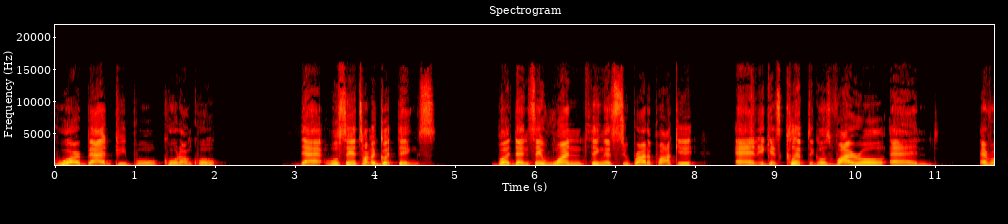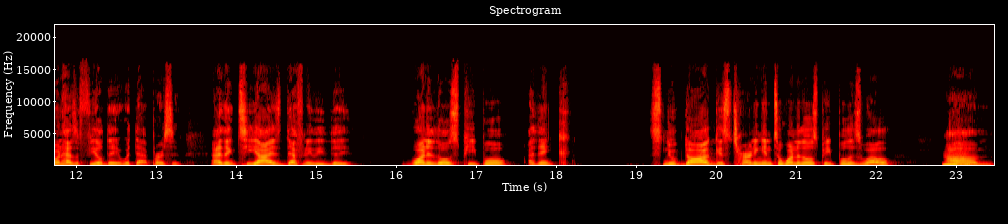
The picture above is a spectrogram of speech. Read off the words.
who are bad people, quote unquote, that will say a ton of good things, but then say one thing that's super out of pocket and it gets clipped, it goes viral, and everyone has a field day with that person. And I think T.I. is definitely the one of those people. I think Snoop Dogg is turning into one of those people as well. Um,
